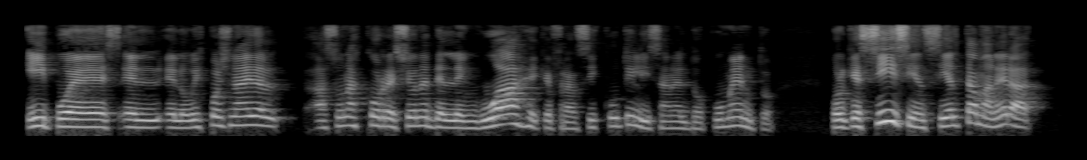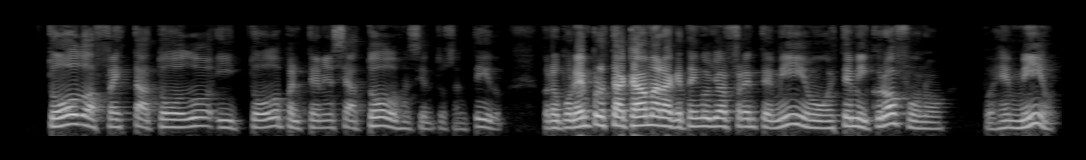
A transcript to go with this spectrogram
Y pues el, el obispo Schneider hace unas correcciones del lenguaje que Francisco utiliza en el documento. Porque sí, sí, en cierta manera todo afecta a todo y todo pertenece a todos en cierto sentido. Pero por ejemplo, esta cámara que tengo yo al frente mío, este micrófono, pues es mío.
